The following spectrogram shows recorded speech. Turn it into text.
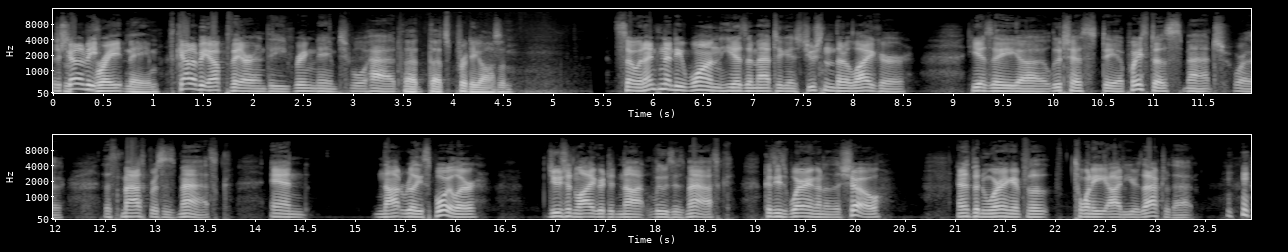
It's got to be Great name. it's got to be up there in the ring names people had. That that's pretty awesome. So in 1991, he has a match against Jushin Thunder Liger. He has a uh, Luchas de Apuestas match where it's mask versus mask, and not really spoiler, Jushin Liger did not lose his mask because he's wearing it on the show, and has been wearing it for 20 odd years after that.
